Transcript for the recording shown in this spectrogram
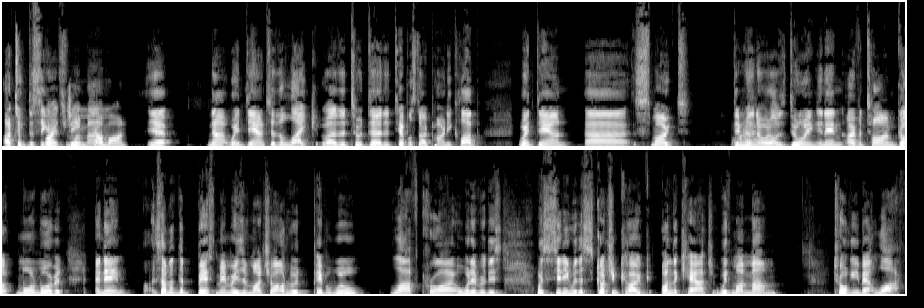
I took the Like, cigarettes from Jim, my mum. come on. Yep. No, it went down to the lake, uh, the, to, the the Templestowe Pony Club. Went down, uh, smoked. Didn't really know what I was doing, and then over time got more and more of it. And then some of the best memories of my childhood, people will laugh, cry, or whatever it is, was sitting with a Scotch and Coke on the couch with my mum, talking about life.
